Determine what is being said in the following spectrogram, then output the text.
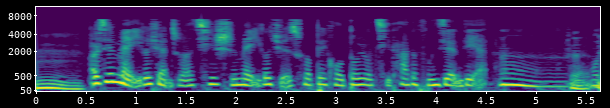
嗯，而且每一个选择，其实每一个决策背后都有其他的风险点。嗯，对。我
